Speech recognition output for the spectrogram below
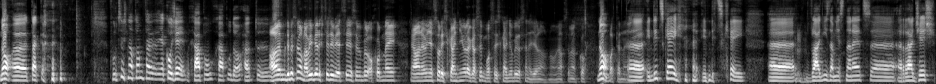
No, uh, tak furt jsi na tom, tak, jakože chápu, chápu to. A t... Ale kdybys měl na výběr čtyři věci, jestli by byl ochotný, já nevím, něco riskantního, tak asi moc riskantního by se nedělal. No, já jsem jako no, opatrný. Uh, indický, indický uh, vládní zaměstnanec uh, Rajesh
